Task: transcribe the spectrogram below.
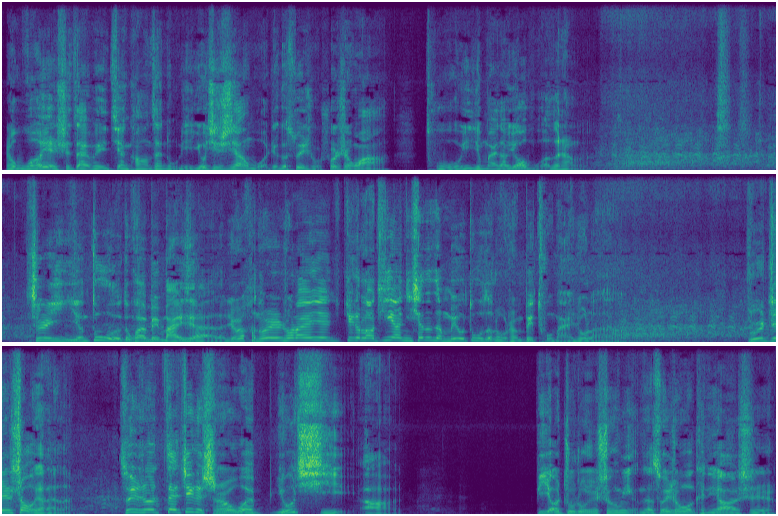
然后我也是在为健康在努力，尤其是像我这个岁数，说实话，土已经埋到腰脖子上了，就是已经肚子都快被埋起来了。就是很多人说了，哎呀，这个老 T 啊，你现在怎么没有肚子了？我说被土埋住了啊。不是真瘦下来了，所以说在这个时候，我尤其啊比较注重于生命，那所以说我肯定要是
